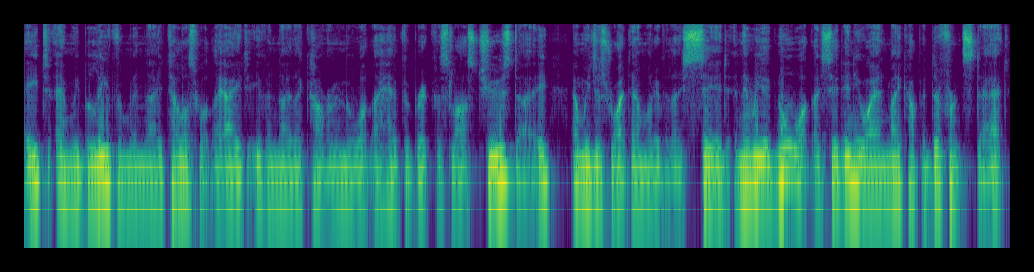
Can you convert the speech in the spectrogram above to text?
ate and we believe them when they tell us what they ate, even though they can't remember what they had for breakfast last Tuesday, and we just write down whatever they said, and then we ignore what they said anyway and make up a different stat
